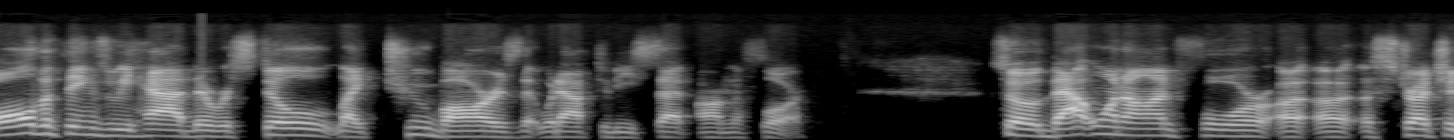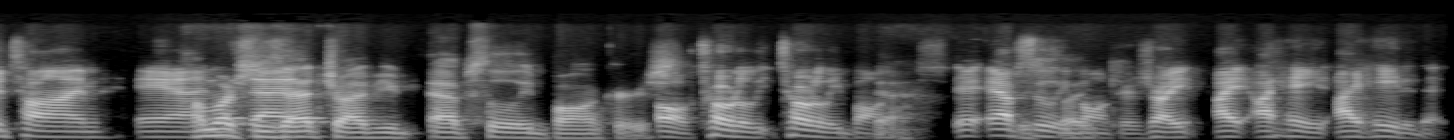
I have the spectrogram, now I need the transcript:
all the things we had, there were still like two bars that would have to be set on the floor so that went on for a, a, stretch of time. And how much then, does that drive you absolutely bonkers? Oh, totally, totally bonkers. Yeah. Absolutely like, bonkers, right? I, I hate, I hated it.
